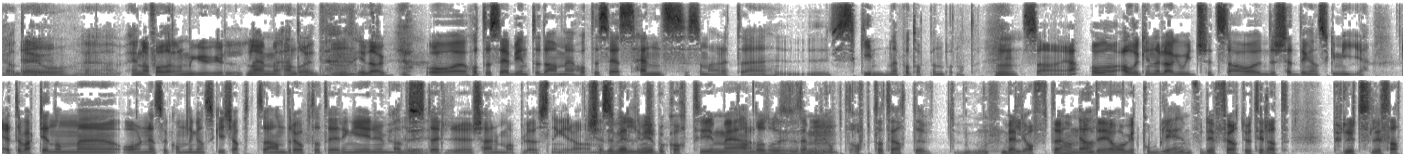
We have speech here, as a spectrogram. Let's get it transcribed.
Ja, det er jo eh, en av fordelene med Google, nei, med Android Mm. i dag. Og HTC begynte da med HTC Sense, som er dette eh, skinnet på toppen, på en måte. Mm. Så ja, Og alle kunne lage widgets da, og det skjedde ganske mye. Etter hvert gjennom eh, årene så kom det ganske kjapt andre oppdateringer, Ja, det- større skjermoppløsninger og Det skjedde veldig mye på kort tid med Android-systemet. De Mm. opp- oppdaterte veldig ofte, men Ja. det er òg et problem, for det førte jo til at plutselig satt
